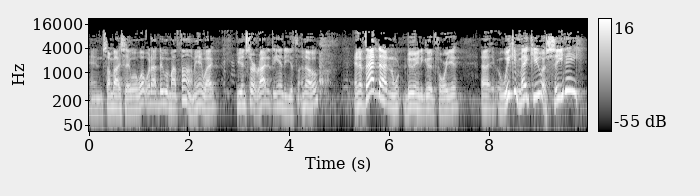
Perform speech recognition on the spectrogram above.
And somebody say, well, what would I do with my thumb? Anyway, you insert right at the end of your thumb. No. And if that doesn't do any good for you, uh, we can make you a CD.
